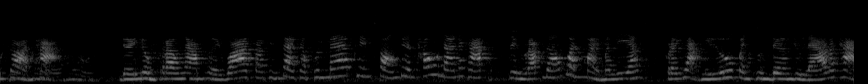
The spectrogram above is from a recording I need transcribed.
นก่อนค่ะ โดยหนุ่มเรางามเผยว่าตัดสินใจกับคุณแม่เพียง 2 เดือนเท่านั้นนะคะ จึงรับน้องวันใหม่มาเลี้ยงเพราะอยากมีลูกเป็นทุนเดิมอยู่แล้วละค่ะ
